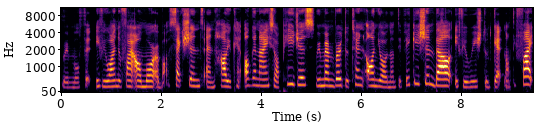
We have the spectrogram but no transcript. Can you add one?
remove it. If you want to find out more about sections and how you can organize your pages, remember to turn on your notification bell if you wish to get notified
